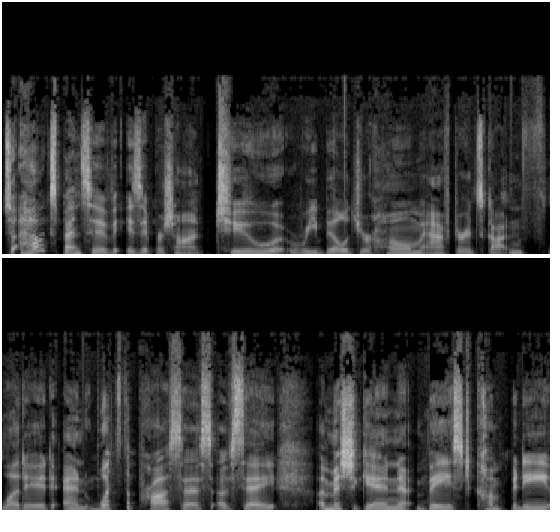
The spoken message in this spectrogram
So, how expensive is it, Prashant, to rebuild your home after it's gotten flooded? And what's the process of, say, a Michigan-based company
